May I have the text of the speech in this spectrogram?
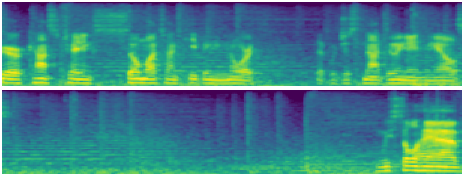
We are concentrating so much on keeping north that we're just not doing anything else. We still have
